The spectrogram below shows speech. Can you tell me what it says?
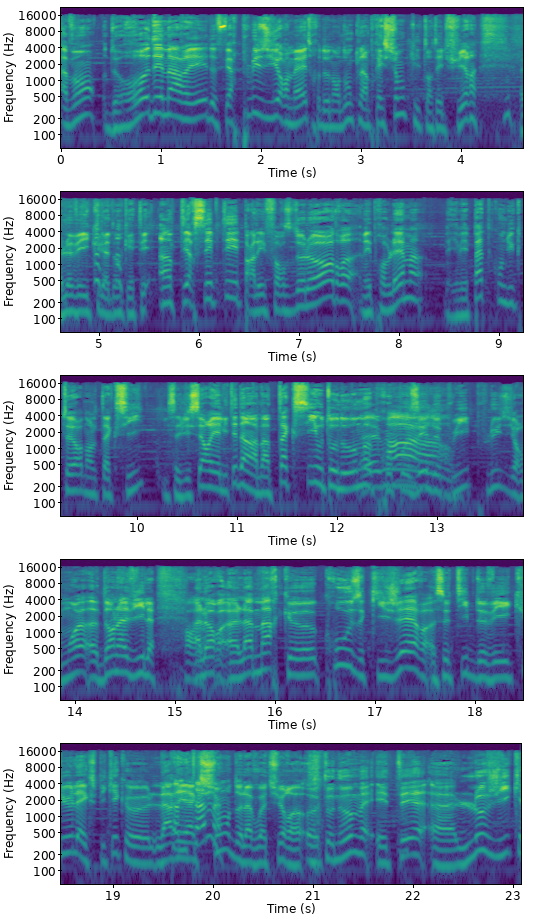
avant de redémarrer, de faire plusieurs mètres, donnant donc l'impression qu'il tentait de fuir. Le véhicule a donc été intercepté par les forces de l'ordre, mais problème, il n'y avait pas de conducteur dans le taxi. Il s'agissait en réalité d'un d'un taxi autonome Eh proposé Ah. depuis plusieurs mois euh, dans la ville. Oh Alors euh, la marque euh, Cruise qui gère ce type de véhicule a expliqué que la Comme réaction Tom de la voiture autonome était euh, logique.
